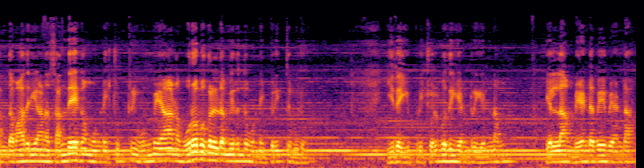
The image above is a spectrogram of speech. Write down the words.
அந்த மாதிரியான சந்தேகம் உன்னை சுற்றி உண்மையான உறவுகளிடம் இருந்து உன்னை பிரித்துவிடும். இதை இப்படி சொல்வது என்று எண்ணம் எல்லாம் வேண்டவே வேண்டாம்.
